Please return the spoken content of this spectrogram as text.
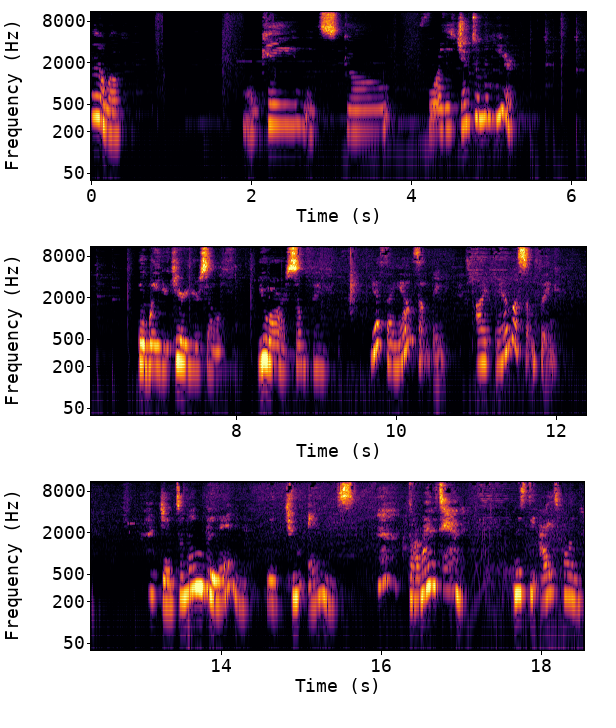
Oh well. Okay, let's go for this gentleman here. The way you carry yourself, you are something. Yes, I am something. I am a something. Gentleman Glenn with two N's. Darmanitan! Missed the ice one.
